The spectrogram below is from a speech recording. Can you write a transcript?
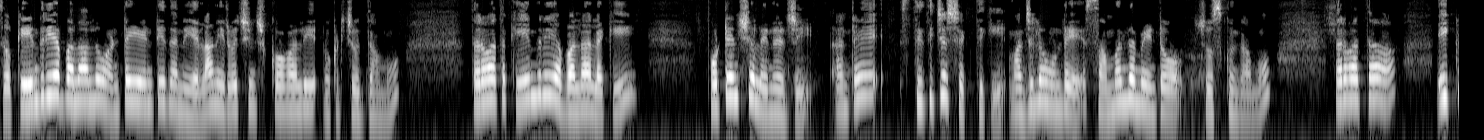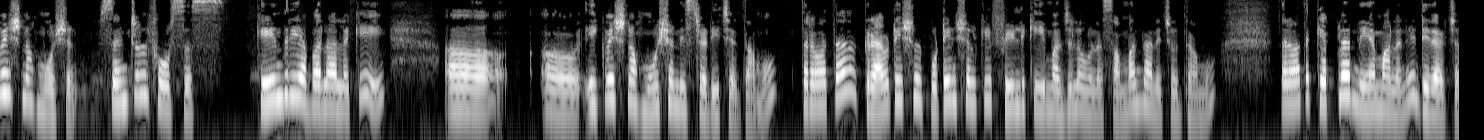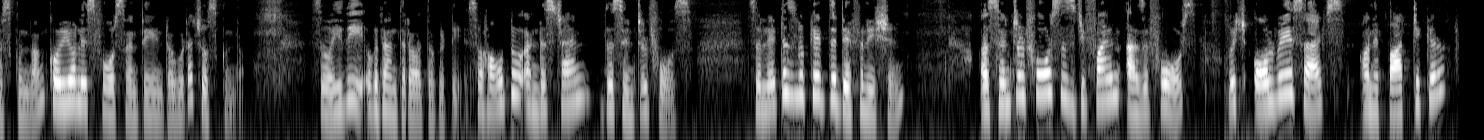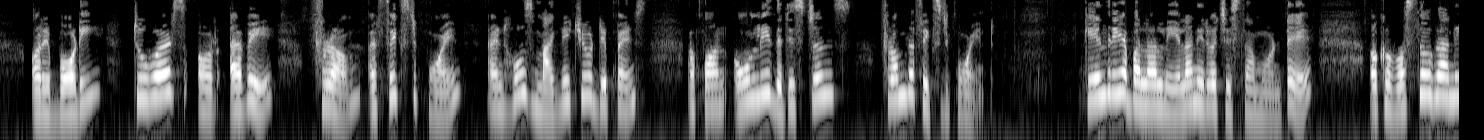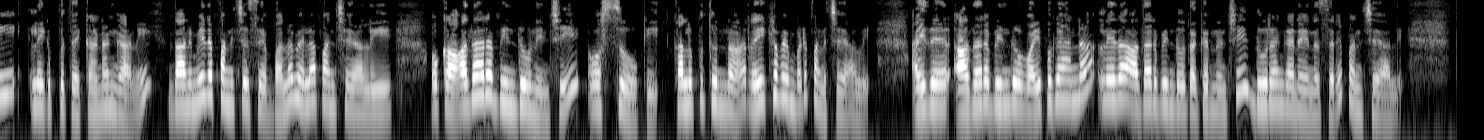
so కేంద్రీయ బలాలు అంటే ఏంటి దాన్ని ఎలా నిర్వచించుకోవాలి ఒకటి చూద్దాము తర్వాత కేంద్రీయ బలాలకి పొటెన్షియల్ ఎనర్జీ అంటే స్థితిజ శక్తికి మధ్యలో ఉండే సంబంధం ఏంటో చూసుకుందాము. తర్వాత equation of motion central forces కేంద్రీయ బలాలకి ఈక్వేషన్ ఆఫ్ మోషన్ని స్టడీ చేద్దాము. తర్వాత గ్రావిటేషనల్ పొటెన్షియల్కి ఫీల్డ్కి మధ్యలో ఉన్న సంబంధాన్ని చూద్దాము. తర్వాత కెప్లర్ నియమాలని డిరైవ్ చేసుకుందాం. కొరియోలిస్ ఫోర్స్ అంటే ఏంటో కూడా చూసుకుందాం. సో ఇది ఒకదాని తర్వాత ఒకటి. So how to understand the central force so let us look at the definition A central force is defined as a force which always acts on a particle or a body towards or away from a fixed point and whose magnitude depends upon only the distance from the fixed point. కేంద్రీయ బలాల్ని ఎలా నిర్వచిస్తాము అంటే ఒక వస్తువు కానీ లేకపోతే కణం కానీ దాని మీద పనిచేసే బలం ఎలా పనిచేయాలి? ఒక ఆధార బిందువు నుంచి వస్తువుకి కలుపుతున్న రేఖ వెంబడి పనిచేయాలి. అయితే ఆధార బిందువు వైపుగానా లేదా ఆధార బిందువు దగ్గర నుంచి దూరంగానైనా సరే పనిచేయాలి.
